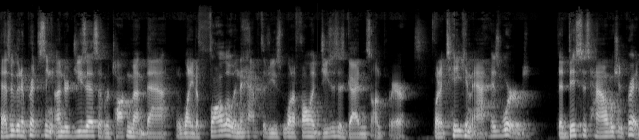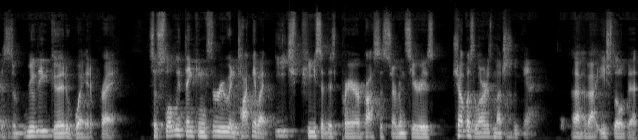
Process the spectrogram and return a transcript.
As we've been apprenticing under Jesus, as we're talking about that, and wanting to follow in the habits of Jesus, we want to follow Jesus' guidance on prayer. We want to take him at his word that this is how we should pray. This is a really good way to pray. So slowly thinking through and talking about each piece of this prayer across this sermon series should help us learn as much as we can uh, about each little bit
